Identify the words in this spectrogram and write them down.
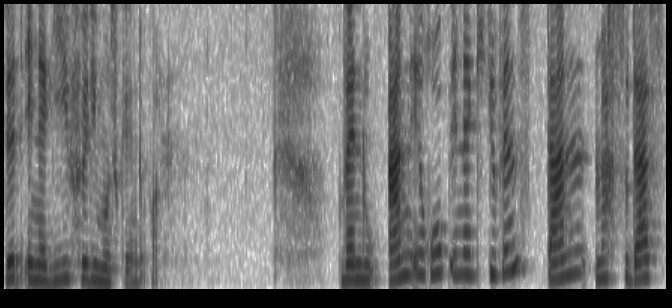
wird Energie für die Muskeln gewonnen. Wenn du anaerob Energie gewinnst, dann machst du das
